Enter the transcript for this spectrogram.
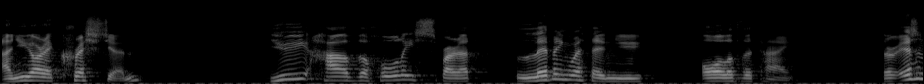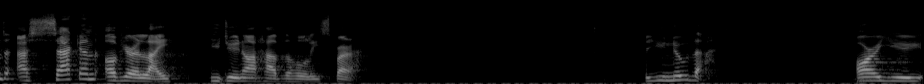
and you are a Christian, you have the Holy Spirit living within you all of the time. There isn't a second of your life you do not have the Holy Spirit. Do you know that? Are you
